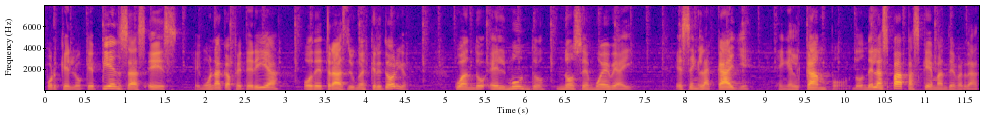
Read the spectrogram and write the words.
porque lo que piensas es en una cafetería o detrás de un escritorio, cuando el mundo no se mueve ahí. Es en la calle, en el campo, donde las papas queman de verdad,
